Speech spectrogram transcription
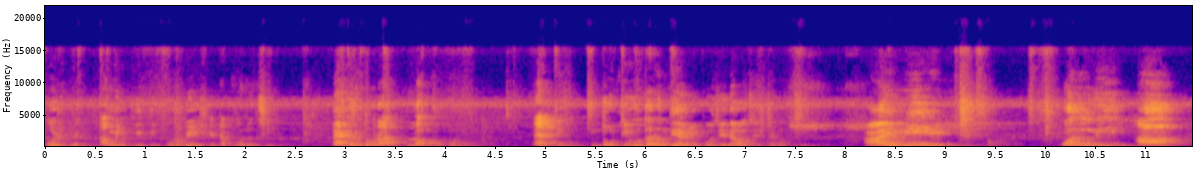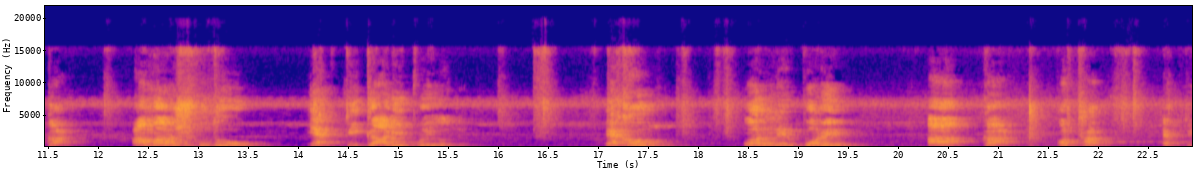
বসবে। আমি ইতিপূর্বে সেটা বলেছি। এখন তোমরা লক্ষ্য করো। একটি, দুটি উদাহরণ দিয়ে আমি বুঝিয়ে দেওয়ার চেষ্টা করছি। I need only a car আমার শুধু একটি গাড়ি প্রয়োজন। এখন অন্যের পরে আ কার অর্থাৎ একটি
